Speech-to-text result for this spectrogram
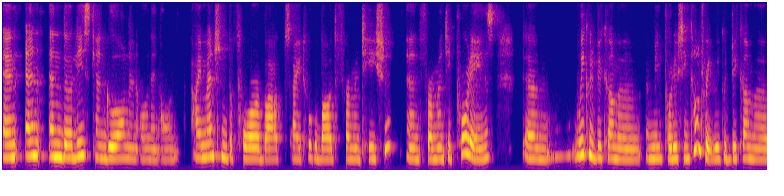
and and and the list can go on and on and on. I mentioned before about i talk about fermentation and fermented proteins um, we could become a, a meat producing country. We could become a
